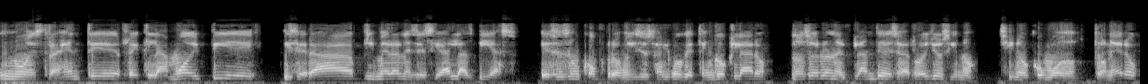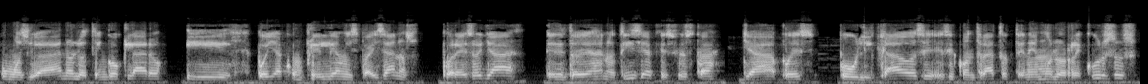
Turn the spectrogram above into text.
nuestra gente reclamó y pide y será primera necesidad las vías. Ese es un compromiso, es algo que tengo claro, no solo en el plan de desarrollo, sino, sino como tonero, como ciudadano, lo tengo claro y voy a cumplirle a mis paisanos. Por eso ya les doy esa noticia que eso está ya pues publicado ese, ese contrato, tenemos los recursos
